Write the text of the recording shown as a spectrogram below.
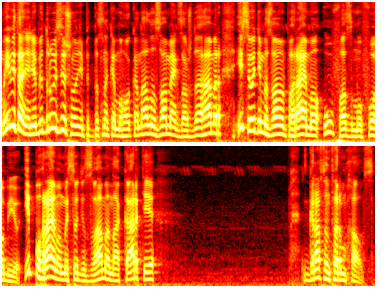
Мої вітання, любі друзі, шановні підписники мого каналу. З вами, як завжди, Гамер. І сьогодні ми з вами пограємо у фазмофобію. І пограємо ми сьогодні з вами на карті Grafton Farmhouse.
